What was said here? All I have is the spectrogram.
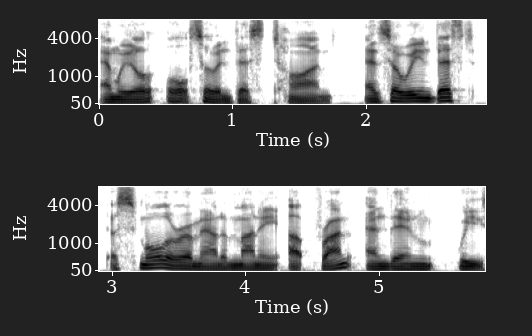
and we also invest time. And so we invest a smaller amount of money upfront and then we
